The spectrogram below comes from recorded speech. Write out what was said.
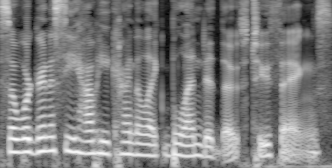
So we're going to see how he kind of like blended those two things.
